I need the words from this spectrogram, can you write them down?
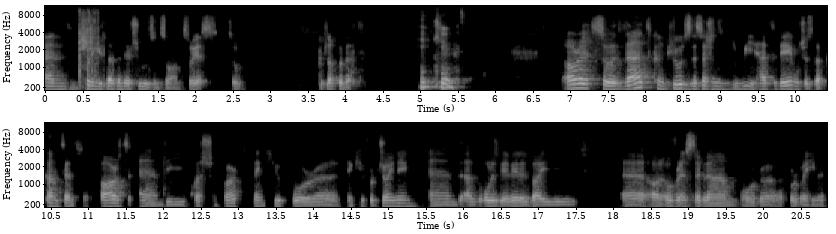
and putting yourself in their shoes and so on. So yes, so good luck with that. Thank you. All right, so that concludes the sessions we had today, which is the content part and the question part. Thank you for uh, thank you for joining, and I'll always be available by uh, on over Instagram or uh, or by email.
